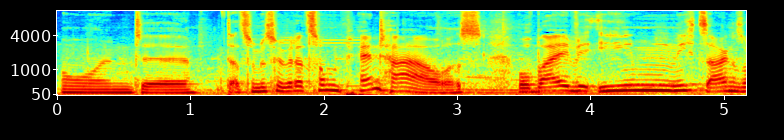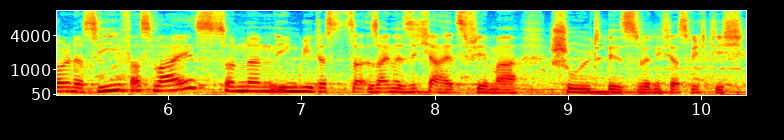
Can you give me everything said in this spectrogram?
Und äh, dazu müssen wir wieder zum Penthouse. Wobei wir ihm nicht sagen sollen, dass sie was weiß, sondern irgendwie, dass seine Sicherheitsfirma schuld ist, wenn ich das richtig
